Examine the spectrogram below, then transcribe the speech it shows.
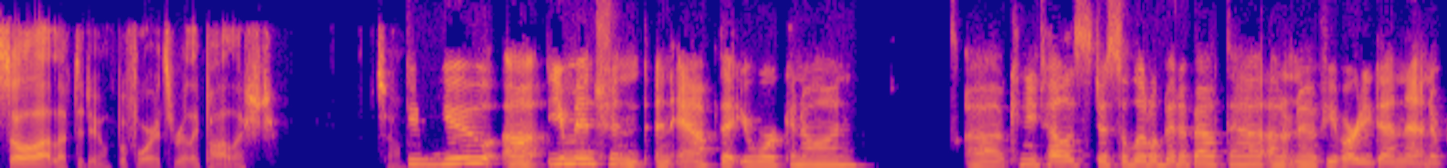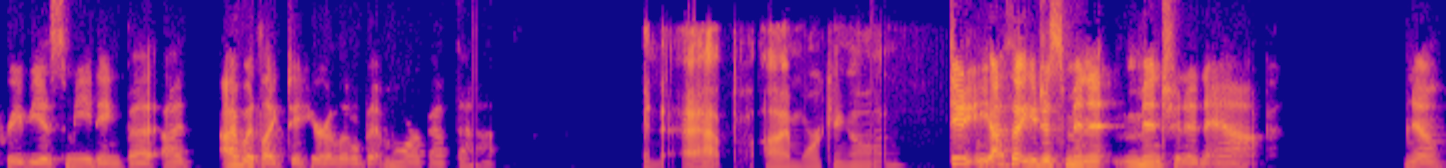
still a lot left to do before it's really polished. So. Do you, uh, you mentioned an app that you're working on. Uh, can you tell us just a little bit about that? I don't know if you've already done that in a previous meeting, but I, I would like to hear a little bit more about that. An app I'm working on? Do, I thought you just men- mentioned an app. No.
